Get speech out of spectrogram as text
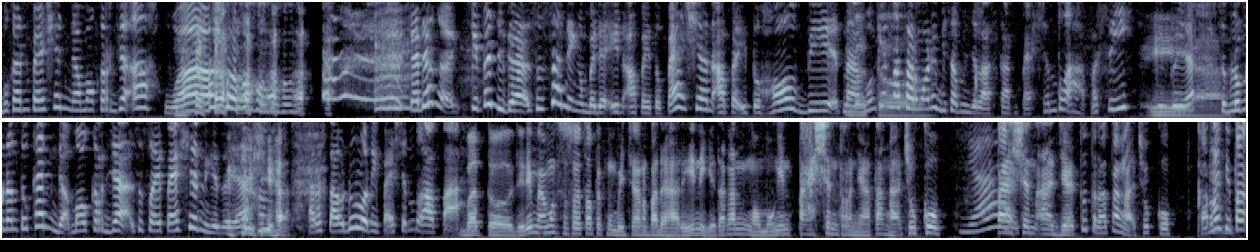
bukan passion, nggak mau kerja ah. Wow. Kadang kita juga susah nih ngebedain apa itu passion, apa itu hobi. Nah, Betul. mungkin Mas Harmoni bisa menjelaskan passion tuh apa sih, gitu ya. iya. ya. Sebelum menentukan nggak mau kerja sesuai passion gitu ya. Iya. Harus tahu tahu dulu nih passion tuh apa. Betul. Jadi memang sesuai topik pembicaraan pada hari ini kita kan ngomongin passion ternyata nggak cukup. Yes. Passion aja itu ternyata nggak cukup. Karena hmm. kita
